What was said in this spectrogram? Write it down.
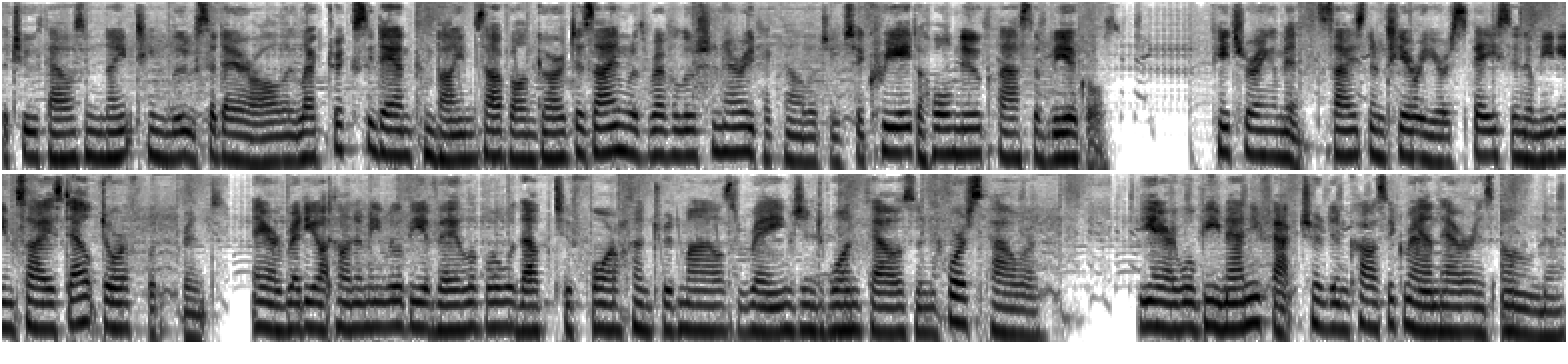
The 2019 Lucid Air all-electric sedan combines avant-garde design with revolutionary technology to create a whole new class of vehicles. Featuring a mid-sized interior space and a medium-sized outdoor footprint, Air-ready autonomy will be available with up to 400 miles range and 1,000 horsepower. The Air will be manufactured in Casa Grande, Arizona,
